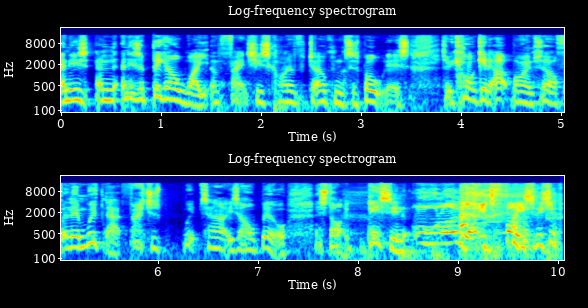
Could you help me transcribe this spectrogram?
and he's and, and he's a big old weight, and Thatch is kind of open to support this, so he can't get it up by himself. And then with that, Thatcher's whipped out his old bill and started pissing all over his face. And he's, just,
